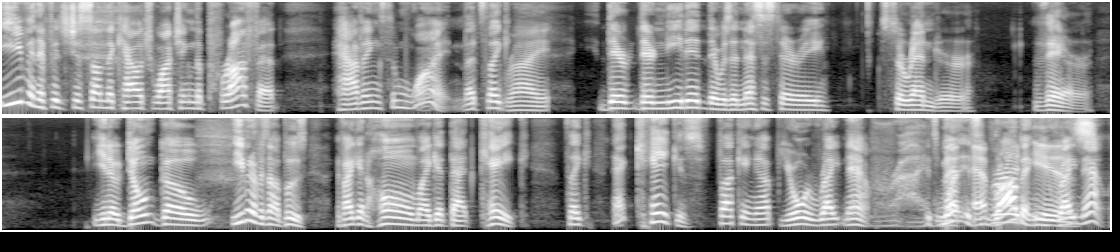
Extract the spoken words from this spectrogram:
even if it's just on the couch watching The Prophet having some wine. That's like right. there there needed there was a necessary surrender there. You know, don't go even if it's not booze. If I get home, I get that cake. It's like that cake is fucking up your right now. Right. It's me- it's robbing it you right now.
